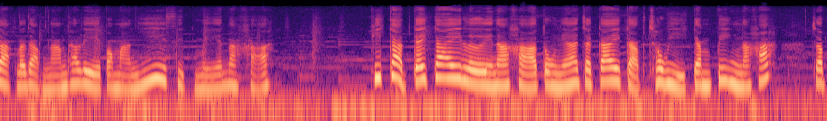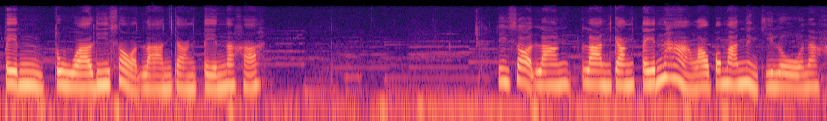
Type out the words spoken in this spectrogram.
จากระดับน้ำทะเลประมาณ 20 เมตรนะคะ พิกัดใกล้ๆเลยนะคะ ตรงนี้จะใกล้กับชวีแกมปิ้งนะคะ จะเป็นตัวรีสอร์ทลานกลางเต็นท์นะคะรีสอร์ทลานลานกลางเต็นท์ห่างเราประมาณ 1 กิโลนะค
